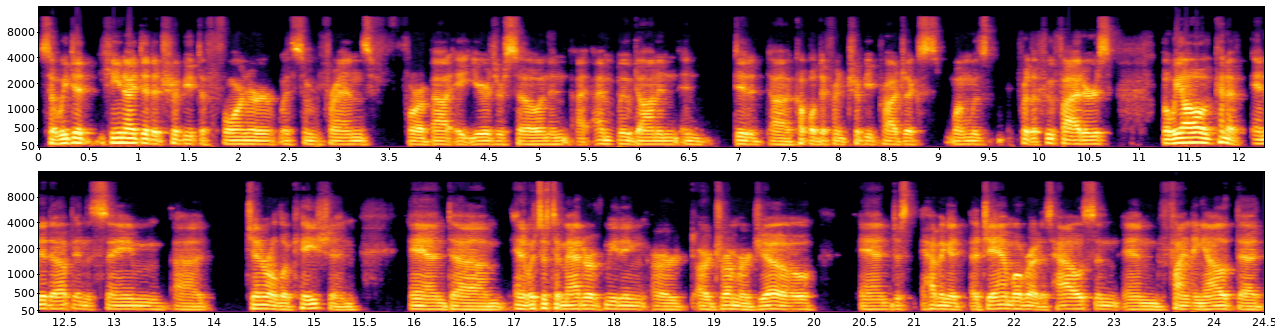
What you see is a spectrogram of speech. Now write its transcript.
So we did he and I did a tribute to Foreigner with some friends for about eight years or so, and then I, I moved on and, and did a couple different tribute projects. One was for the Foo Fighters, but we all kind of ended up in the same uh, general location, and um, and it was just a matter of meeting our our drummer Joe and just having a, a jam over at his house and and finding out that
